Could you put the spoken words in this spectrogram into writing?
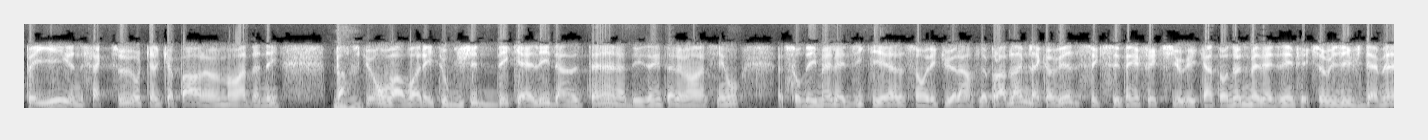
payer une facture quelque part à un moment donné parce mhm. qu'on va avoir été obligé de décaler dans le temps des interventions euh, sur des maladies qui, elles, sont récurrentes. Le problème de la COVID, c'est que c'est infectieux. Et quand on a une maladie infectieuse, évidemment,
